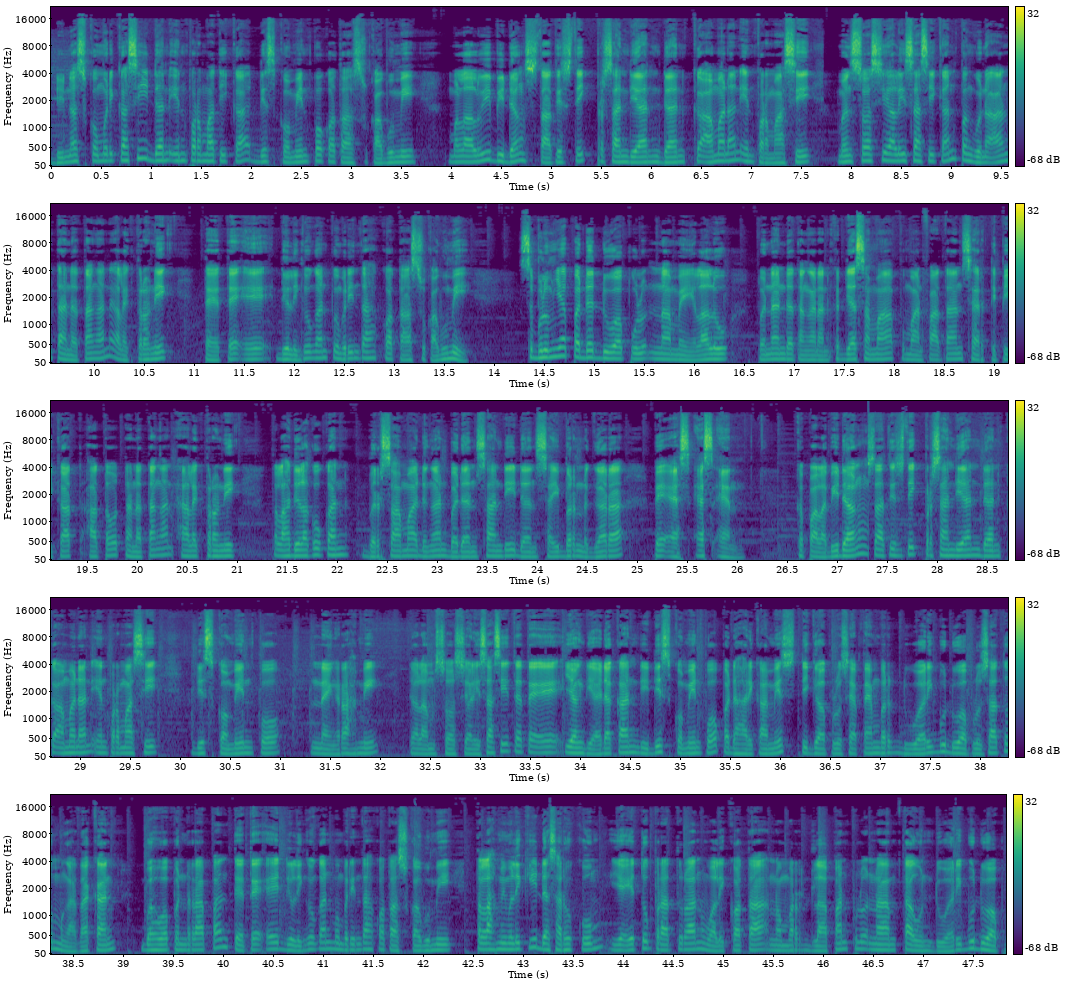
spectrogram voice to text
Dinas Komunikasi dan Informatika Diskominfo Kota Sukabumi melalui bidang statistik, persandian, dan keamanan informasi mensosialisasikan penggunaan tanda tangan elektronik TTE di lingkungan pemerintah Kota Sukabumi. Sebelumnya pada 26 Mei lalu, penandatanganan kerjasama pemanfaatan sertifikat atau tanda tangan elektronik telah dilakukan bersama dengan Badan Sandi dan Cyber Negara BSSN. Kepala Bidang Statistik Persandian dan Keamanan Informasi Diskominfo Neng Rahmi dalam sosialisasi TTE yang diadakan di Diskominfo pada hari Kamis 30 September 2021 mengatakan bahwa penerapan TTE di lingkungan pemerintah Kota Sukabumi telah memiliki dasar hukum yaitu Peraturan Wali Kota Nomor 86 Tahun 2021.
